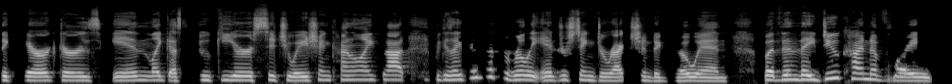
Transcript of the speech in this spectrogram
the characters in like a spookier situation kind of like that because I think that's a really interesting direction to go in but then they do kind of like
